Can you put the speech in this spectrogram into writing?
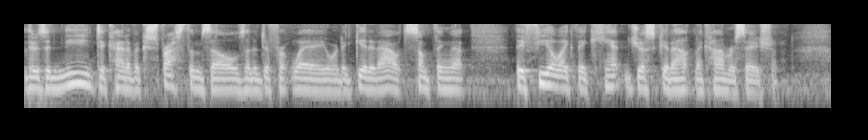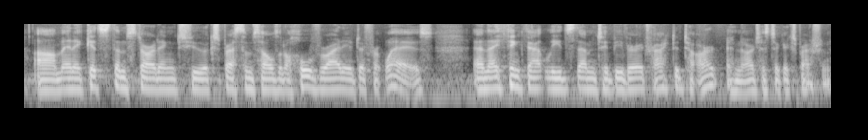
there's a need to kind of express themselves in a different way or to get it out, something that they feel like they can't just get out in a conversation. Um, and it gets them starting to express themselves in a whole variety of different ways. And I think that leads them to be very attracted to art and artistic expression.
